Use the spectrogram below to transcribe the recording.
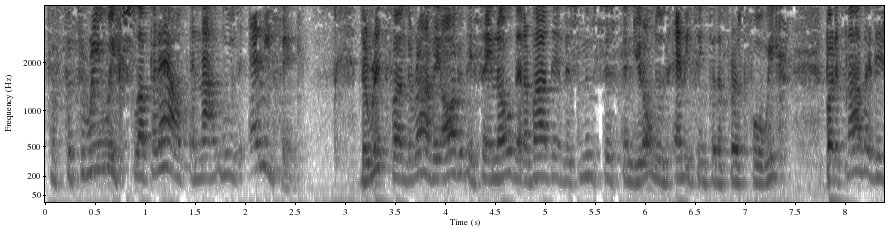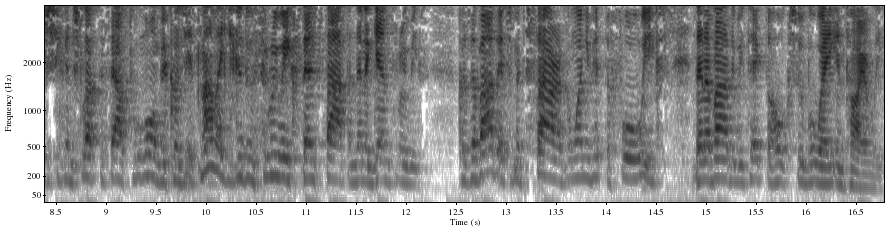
for, for three weeks, slap it out, and not lose anything. The Ritva and the Ran, they argue, they say no, that Avada in this new system, you don't lose anything for the first four weeks. But it's not like she can schlep this out too long, because it's not like you can do three weeks, then stop, and then again three weeks. Because Avada, it's mitzvah, if when you hit the four weeks, then Avada, we take the whole ksub away entirely.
